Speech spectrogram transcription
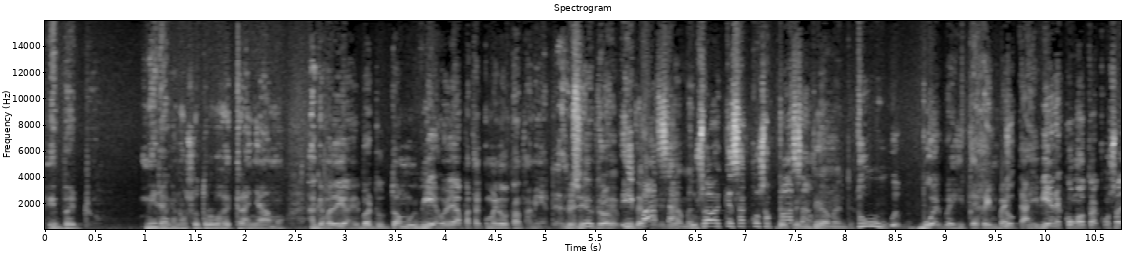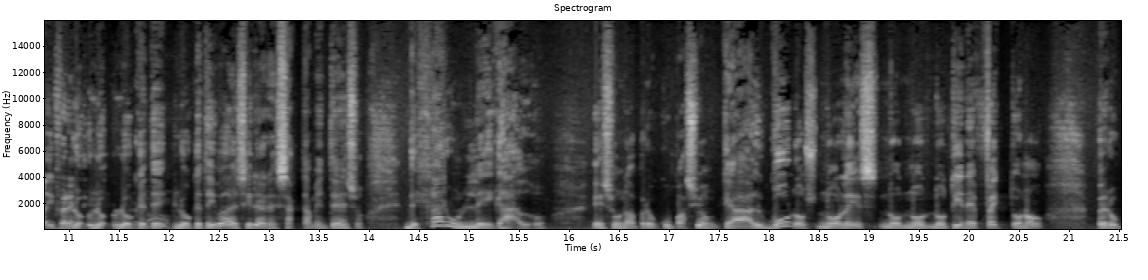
Gilberto, mira que nosotros los extrañamos. A que me digan, Gilberto, tú estás muy viejo ya para estar comiendo tanta mierda. Sí, y pasa, tú sabes que esas cosas pasan. Definitivamente. Tú vuelves y te reinventas Lo- y vienes con otra cosa diferente. Lo, lo- lo que Pero te, no. lo que te iba a decir era exactamente eso. Dejar un legado es una preocupación que a algunos no les no, no, no tiene efecto, ¿no? Pero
